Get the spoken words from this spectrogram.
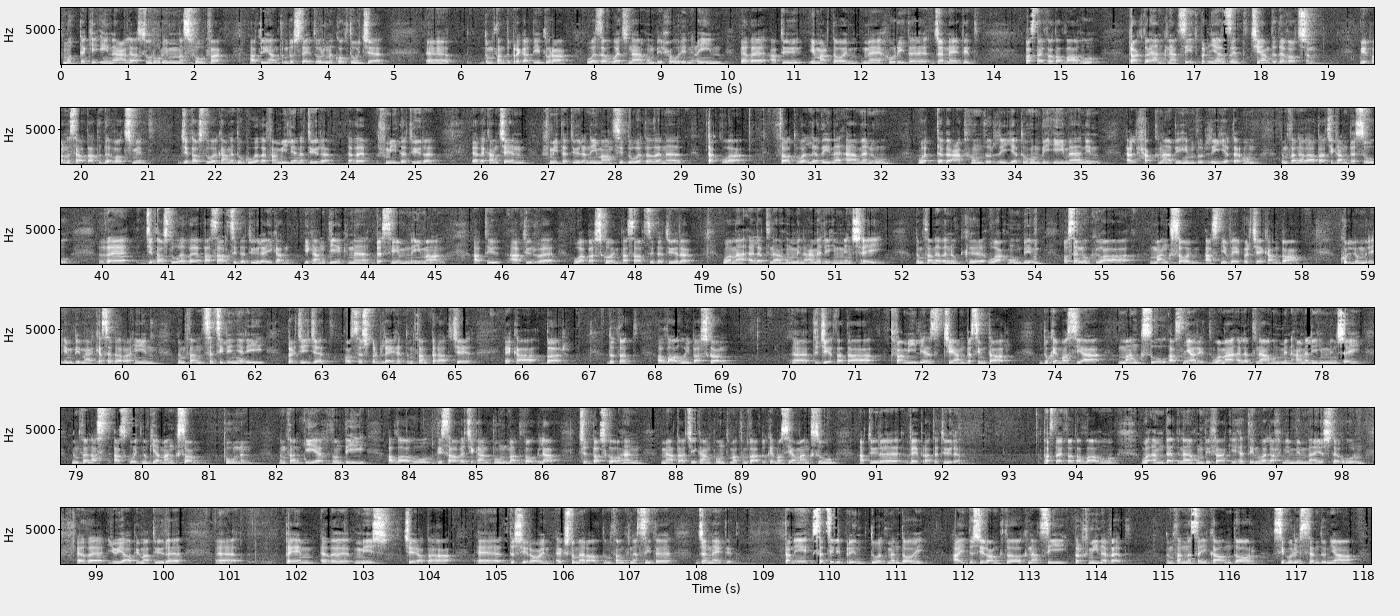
Muttakiina ala sururin masfufa, aty janë të mbështetur në kolltuqe, domethënë të pregaditura, wa zawajnahum bi hurin in, edhe aty i martojmë me hurit e xhenetit. Pastaj thotë Allahu, pra këto janë kënaqësitë për njerëzit që janë të devotshëm. Mirëpo nëse ata të devotshmit gjithashtu e kanë eduku edhe familjen e tyre, edhe fëmijët e tyre, edhe kanë qenë fëmijët e tyre në iman si duhet edhe në takua, thotë walladhina amanu wattaba'athum dhurriyyatuhum biimanin alhaqna bihim dhurriyyatahum, domethënë edhe ata që kanë besu dhe gjithashtu edhe pasardhësit e tyre i kanë i kanë ndjek në besim, në iman, aty atyrve ua bashkojmë pasardhësit e tyre, wama alatnahum min amalihim min shay, domethënë edhe nuk ua humbim ose nuk ua mangësojmë asnjë vepër që e kanë bë, kullu mri'in bima kasaba rahin, domethënë secili njeri përgjigjet ose shpërblehet, domethënë për atë që e ka bërë. Dhe thotë Allahu i bashkon të gjithë ata të familjes që janë besimtarë, duke mos ja mangësu asnjërit, ve ma eletnahum min amelihim min shej, domethënë as, askujt nuk ja mangëson punën, domethënë i jep dhunti Allahu disave që kanë punë ma të vogla, që të bashkohen me ata që i kanë punët ma të mëdha, duke mos ja mangësu atyre veprat e tyre. Pastaj thot Allahu wa amdadnahum bi fakihatin wa lahmin mimma yashtahun, edhe ju japim atyre pemë edhe mish që ata e dëshirojnë, e kështu me radhë domethënë kënaqësitë e xhenetit. Tani, secili prind duhet mendojë, a i dëshiron këto kënaqësi për fëminë e vet. Domethënë, nëse i ka n'dorë, sigurisht se n'dunja,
